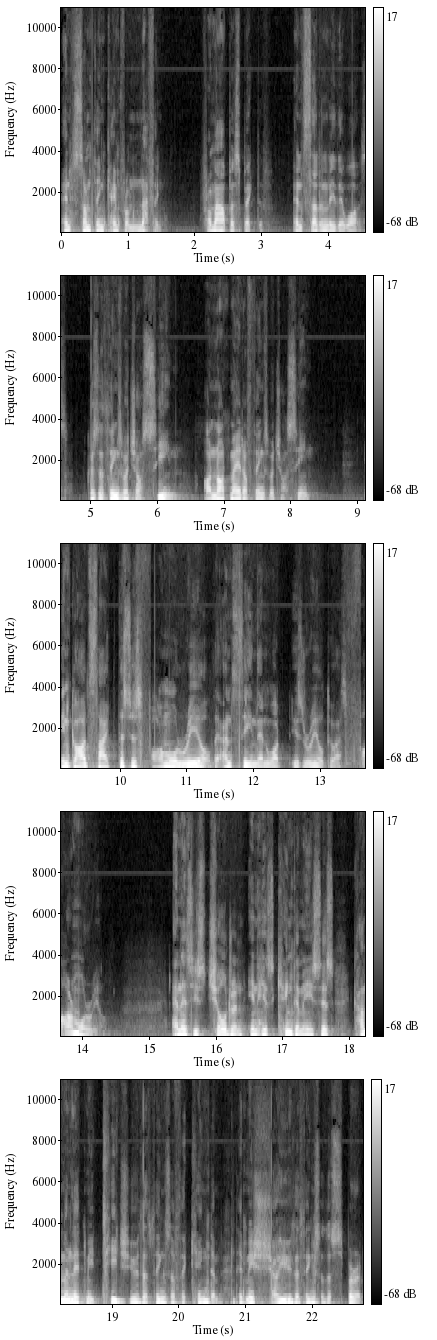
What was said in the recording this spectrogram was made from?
and something came from nothing, from our perspective. And suddenly there was. Because the things which are seen are not made of things which are seen. In God's sight, this is far more real, the unseen, than what is real to us. Far more real. And as his children in his kingdom, he says, Come and let me teach you the things of the kingdom. Let me show you the things of the Spirit.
